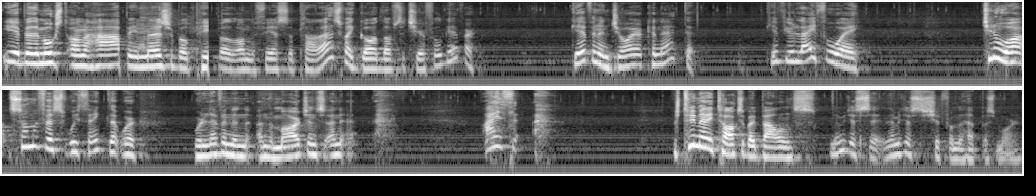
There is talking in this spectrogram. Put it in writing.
You'd be the most unhappy, miserable people on the face of the planet. That's why God loves a cheerful giver. Give and enjoy or connect it. Give your life away. Do you know what? Some of us, we think that we're, we're living in, in the margins. And uh, I th- there's too many talks about balance. Let me just say, let me just shoot from the hip this morning.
